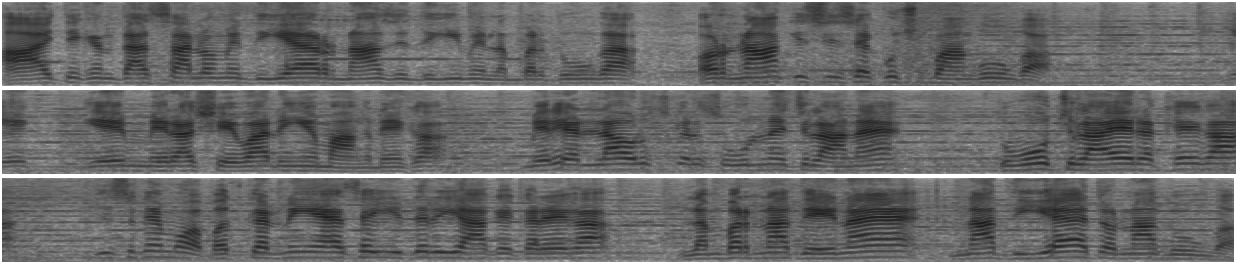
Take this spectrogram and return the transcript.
آج تک ان دس سالوں میں دیا ہے اور نہ زندگی میں نمبر دوں گا اور نہ کسی سے کچھ مانگوں گا۔ یہ یہ میرا شیوا نہیں ہے مانگنے کا۔ میرے اللہ اور اس کے رسول نے چلانا ہے تو وہ چلائے رکھے گا۔ جس نے محبت کرنی ہے ایسے ہی ادھر ہی آگے کرے گا۔ نمبر نہ دینا ہے، نہ دیا ہے تو نہ دوں گا۔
